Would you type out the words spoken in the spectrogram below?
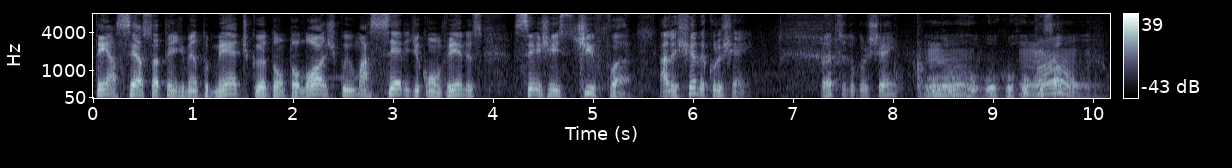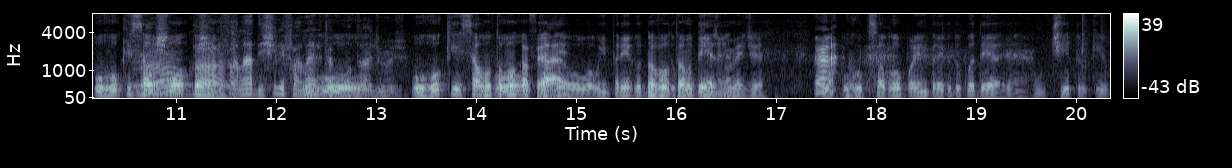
tem acesso a atendimento médico e odontológico e uma série de convênios. Seja Estifa. Alexandre Cruxem. Antes do Cruxem, o, o, o, o, Hulk, sal, o Hulk salvou. Deixa ele falar, deixa ele falar, ele está com vontade hoje. O Hulk salvou um café, o, o, emprego do, Nós voltamos do Cudê, né? O, o Hulk salvou o emprego do Cudê, né? Um título que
